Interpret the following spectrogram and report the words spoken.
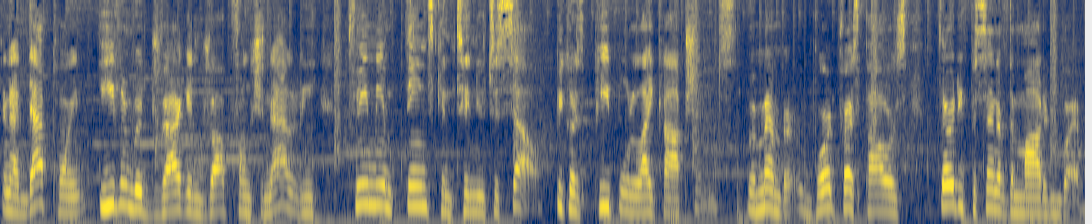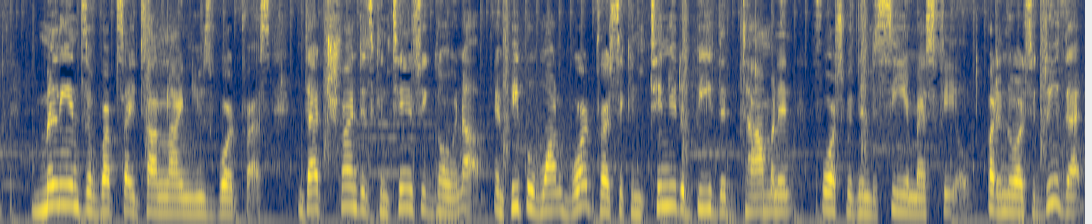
And at that point, even with drag and drop functionality, premium themes continued to sell because people like options. Remember, WordPress powers 30% of the modern web. Millions of websites online use WordPress. That trend is continuously going up, and people want WordPress to continue to be the dominant force within the CMS field. But in order to do that,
